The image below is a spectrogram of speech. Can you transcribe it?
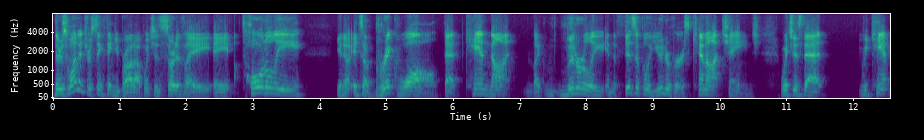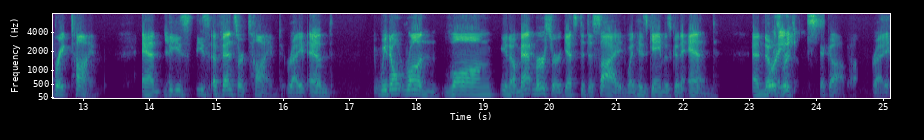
there's one interesting thing you brought up, which is sort of a a totally, you know, it's a brick wall that cannot, like literally in the physical universe, cannot change, which is that we can't break time, and Yeah. these these events are timed, right? And we don't run long. You know, Matt Mercer gets to decide when his game is going to end, and knows where Right. to pick up, right?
